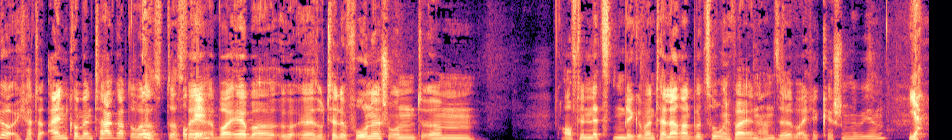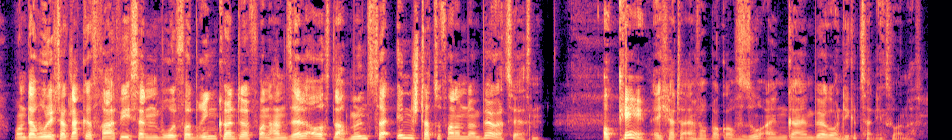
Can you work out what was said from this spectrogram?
Ja, ich hatte einen Kommentar gehabt, aber Oh, das, das okay. war, war eher, über- eher so telefonisch und ähm, auf den letzten Blick über den Tellerrand bezogen. Ich war ja in Hansel, war ich ja cashen gewesen. Ja. Und da wurde ich doch glatt gefragt, wie ich es dann wohl vollbringen könnte, von Hansel aus nach Münster Innenstadt zu fahren, um dann Burger zu essen. Okay. Ich hatte einfach Bock auf so einen geilen Burger und die gibt's halt nirgendwo anders.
